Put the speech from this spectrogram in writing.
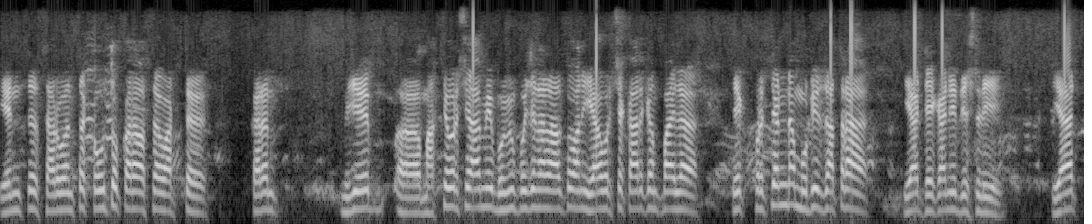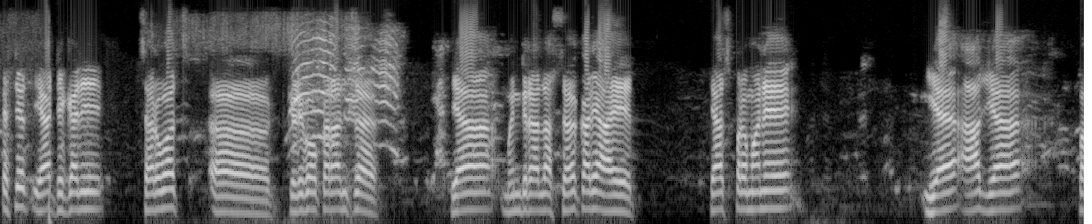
यांचं सर्वांचं कौतुक करावं असं वाटतं. कारण म्हणजे मागच्या वर्षी आम्ही भूमिपूजनाला आलतो आणि यावर्षी कार्यक्रम पाहिला. एक प्रचंड मोठी जत्रा या ठिकाणी दिसली. या तसेच या ठिकाणी सर्वच केळगावकरांचं या मंदिराला सहकार्य आहेत. त्याचप्रमाणे या आज या प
